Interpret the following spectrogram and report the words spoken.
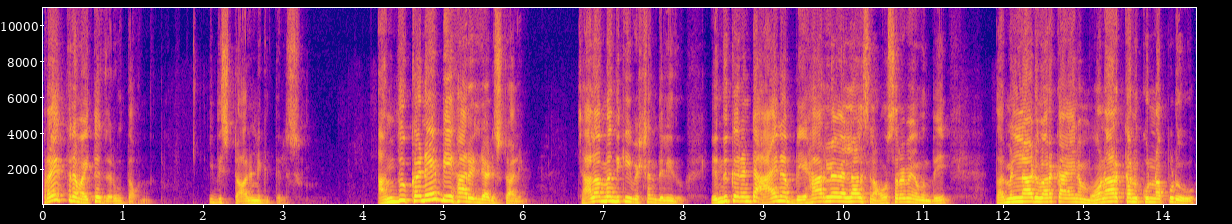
ప్రయత్నం అయితే జరుగుతూ ఉంది. ఇది స్టాలిన్కి తెలుసు. అందుకనే బీహార్ వెళ్ళాడు స్టాలిన్. చాలామందికి ఈ విషయం తెలియదు ఎందుకనంటే ఆయన బీహార్లో వెళ్ళాల్సిన అవసరమే ఉంది. తమిళనాడు వరకు ఆయన మోనార్క్ అనుకున్నప్పుడు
